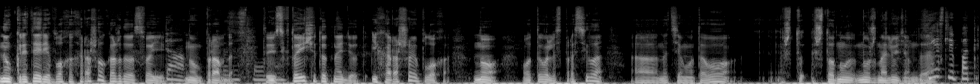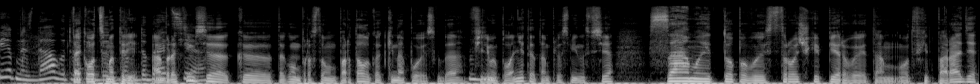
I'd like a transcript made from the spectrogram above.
Ну, критерии плохо-хорошо у каждого свои. Да, ну, правда. безусловно. То есть, кто ищет, тот найдет. И хорошо, и плохо. Но вот ты, Оля, спросила э, на тему того, что, что ну, нужно людям, да? Есть ли потребность, да, вот Так вот смотри, доброте? обратимся к такому простому порталу, как Кинопоиск, да? Мгм. Фильмы планеты, там плюс-минус все. Самые топовые строчки, первые там вот в хит-параде,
